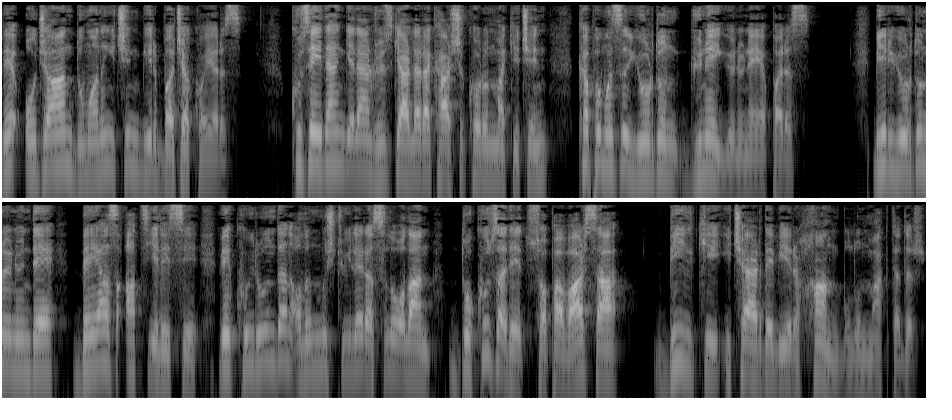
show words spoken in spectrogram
ve ocağın dumanı için bir baca koyarız. Kuzeyden gelen rüzgarlara karşı korunmak için kapımızı yurdun güney yönüne yaparız. Bir yurdun önünde beyaz at yelesi ve kuyruğundan alınmış tüyler asılı olan dokuz adet sopa varsa bil ki içeride bir han bulunmaktadır.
